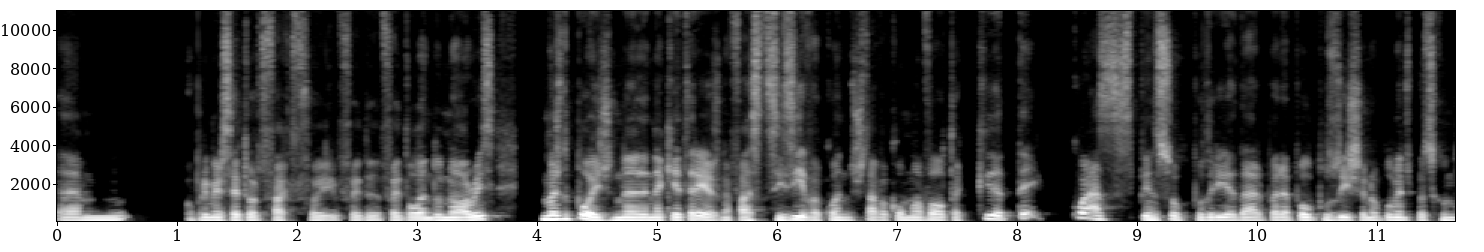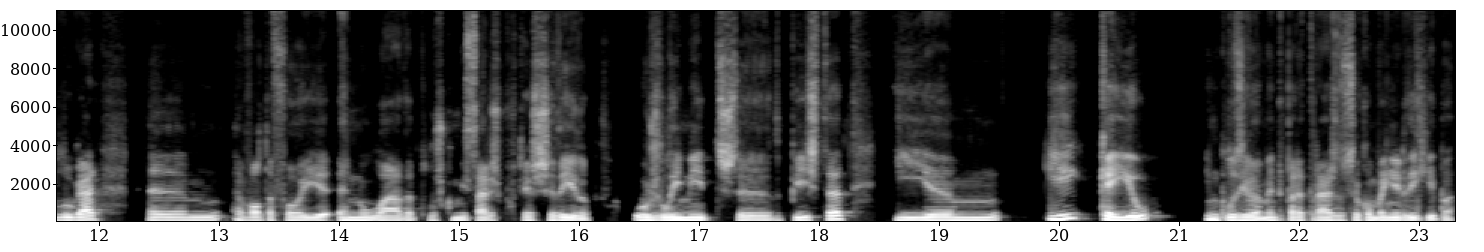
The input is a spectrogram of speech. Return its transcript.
Um, o primeiro setor de facto foi, foi, de, foi de Lando Norris, mas depois na, na Q3, na fase decisiva, quando estava com uma volta que até quase se pensou que poderia dar para pole position, ou pelo menos para segundo lugar, um, a volta foi anulada pelos comissários por ter cedido os limites uh, de pista e, um, e caiu inclusivamente para trás do seu companheiro de equipa.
